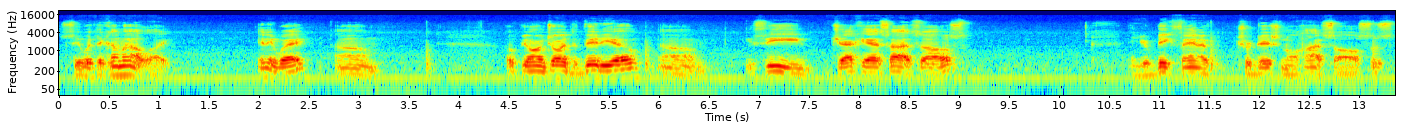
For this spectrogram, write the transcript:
see what they come out like. Anyway, um, hope y'all enjoyed the video. Um, you see Jackass Hot Sauce and you're a big fan of traditional hot sauces,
